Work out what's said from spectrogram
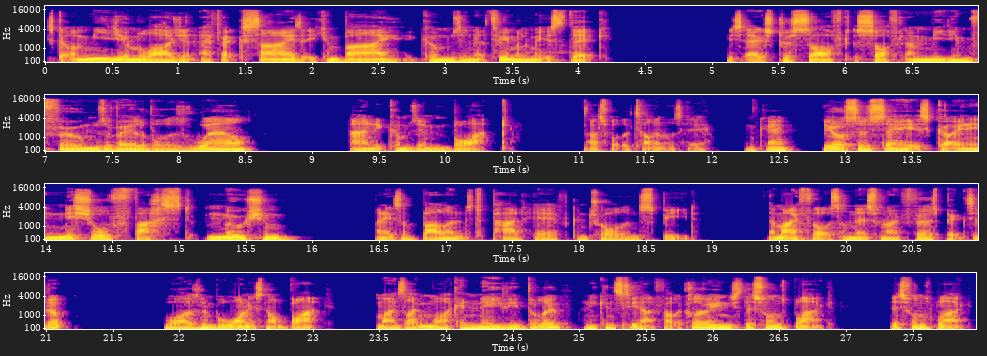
It's got a medium, large, and FX size that you can buy. It comes in at three millimeters thick. It's extra soft, soft, and medium foams available as well and it comes in black. That's what they're telling us here. Okay. They also say it's got an initial fast motion and it's a balanced pad here for control and speed. Now, my thoughts on this when I first picked it up was number one, it's not black. Mine's like more like a navy blue, and you can see that throughout the colour range. This one's black, this one's black,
